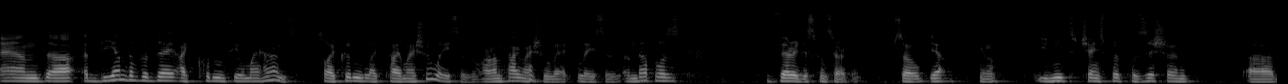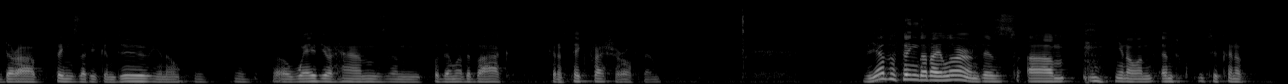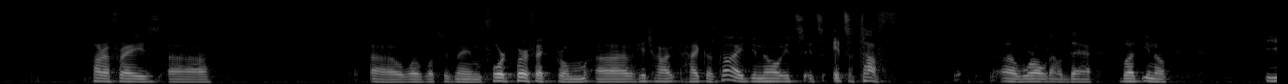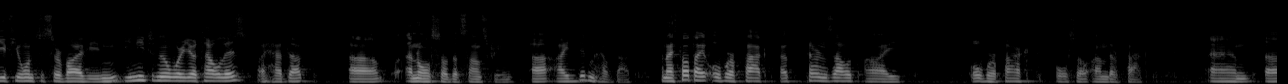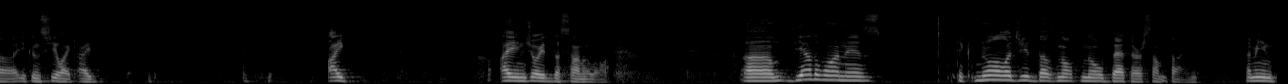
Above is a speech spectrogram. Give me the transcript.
And uh, at the end of the day, I couldn't feel my hands. So I couldn't like tie my shoelaces or untie my shoelaces. And that was very disconcerting. So yeah, you know, you need to change position. Uh, there are things that you can do, you know, uh, wave your hands and put them at the back, kind of take pressure off them. The other thing that I learned is, um, you know, and, and to, to, kind of paraphrase uh, well, what's his name, Ford Prefect from uh, Hitchhiker's Guide, you know, it's, it's, it's a tough uh, world out there. But, you know, if you want to survive, you, you need to know where your towel is. I had that. Uh, and also the sunscreen. Uh, I didn't have that. And I thought I overpacked. It turns out I overpacked, also underpacked. And uh, you can see, like, I, I, I enjoyed the sun a lot. Um, the other one is technology does not know better sometimes. I mean,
